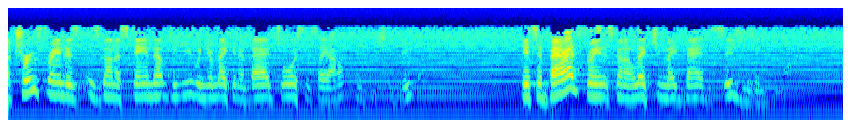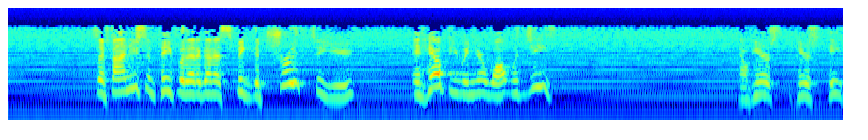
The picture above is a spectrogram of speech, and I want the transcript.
A true friend is, is going to stand up to you when you're making a bad choice and say, I don't think you should do that. It's a bad friend that's going to let you make bad decisions in your life. So find you some people that are going to speak the truth to you and help you in your walk with Jesus. Now here's here's Heath's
